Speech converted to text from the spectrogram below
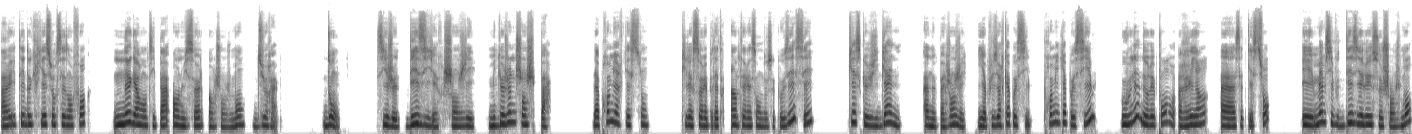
arrêter de crier sur ses enfants, ne garantit pas en lui seul un changement durable. Donc, si je désire changer, mais que je ne change pas, la première question qu'il serait peut-être intéressant de se poser, c'est qu'est-ce que j'y gagne à ne pas changer? Il y a plusieurs cas possibles. Premier cas possible, vous venez de répondre rien à cette question, et même si vous désirez ce changement,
